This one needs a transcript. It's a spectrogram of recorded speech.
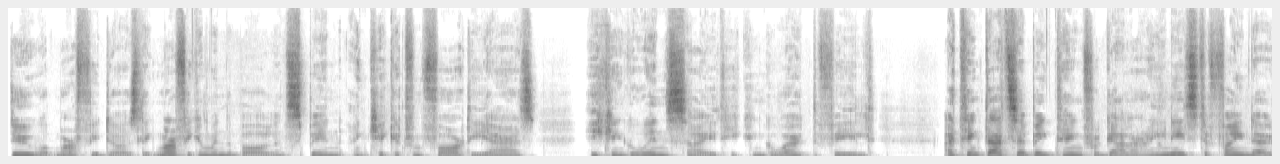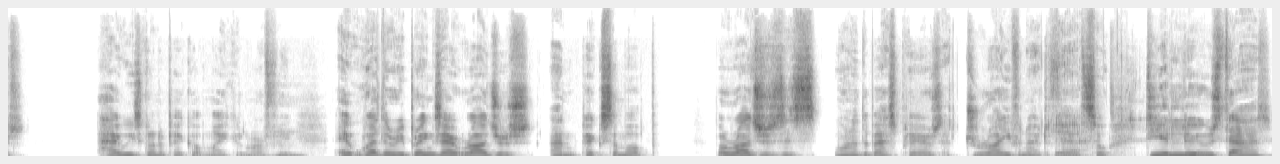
do what Murphy does. Like Murphy can win the ball and spin and kick it from 40 yards. He can go inside, he can go out the field. I think that's a big thing for Gallagher. He needs to find out how he's going to pick up Michael Murphy. Mm. It- whether he brings out Rogers and picks him up. But Rogers is one of the best players at driving out of Yeah. So do you lose that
